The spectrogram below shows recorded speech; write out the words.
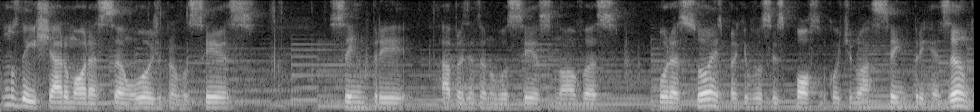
Vamos deixar uma oração hoje para vocês, sempre apresentando vocês novas orações para que vocês possam continuar sempre rezando.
